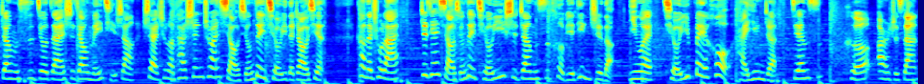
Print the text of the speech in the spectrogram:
詹姆斯就在社交媒体上晒出了他身穿小熊队球衣的照片。看得出来，这件小熊队球衣是詹姆斯特别定制的，因为球衣背后还印着詹姆斯和二十三。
